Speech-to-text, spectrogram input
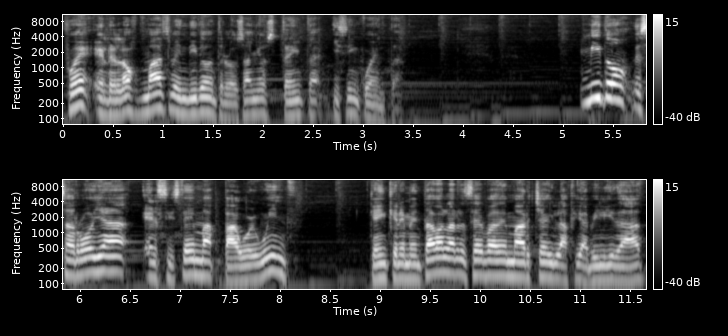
fue el reloj más vendido entre los años 30 y 50. Mido desarrolla el sistema Power Wind, que incrementaba la reserva de marcha y la fiabilidad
